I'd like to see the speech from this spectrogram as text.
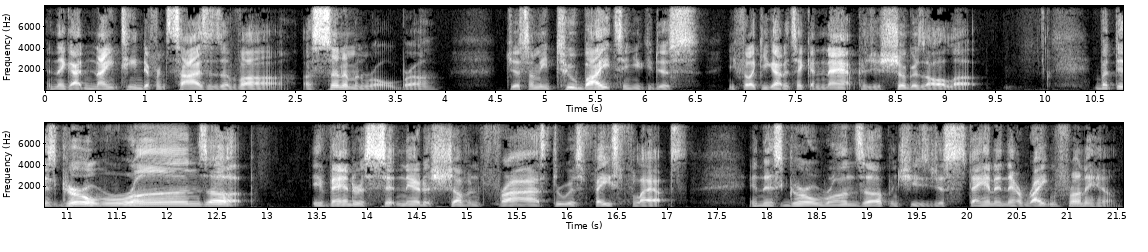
and they got 19 different sizes of uh, a cinnamon roll, bro. Just, I mean, two bites and you could just, you feel like you got to take a nap because your sugar's all up. But this girl runs up. Evander is sitting there just shoving fries through his face flaps. And this girl runs up and she's just standing there right in front of him.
